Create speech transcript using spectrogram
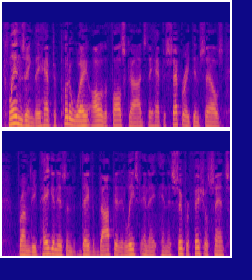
cleansing. They have to put away all of the false gods. They have to separate themselves from the paganism that they've adopted, at least in a, in a superficial sense.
